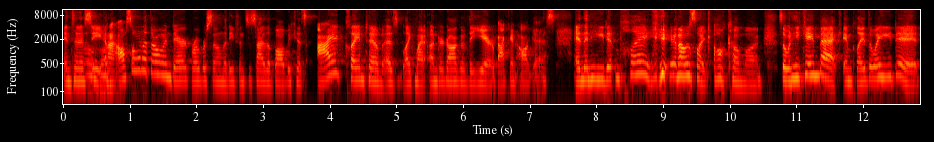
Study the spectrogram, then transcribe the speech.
in Tennessee. Uh-huh. And I also want to throw in Derick Roberson on the defensive side of the ball because I claimed him as like my underdog of the year back in August. And then he didn't play. and I was like, oh, come on. So when he came back and played the way he did,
